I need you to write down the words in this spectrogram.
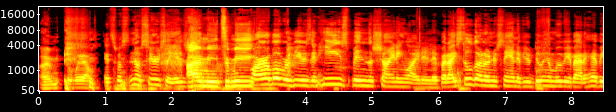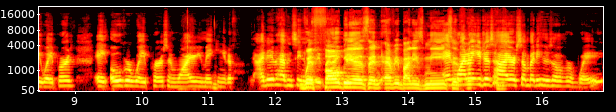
I mean, The Whale. It's supposed to, no, seriously, it is. I mean, to me, horrible reviews and he's been the shining light in it but i still don't understand if you're doing a movie about a heavyweight person a overweight person why are you making it a i didn't haven't seen the with movie, I just- phobias and everybody's needs, and why don't you just hire somebody who's overweight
